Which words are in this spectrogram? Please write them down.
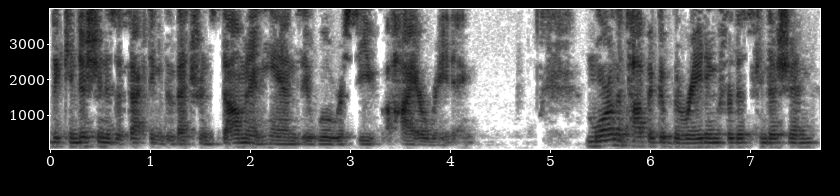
the condition is affecting the veteran's dominant hand, it will receive a higher rating. More on the topic of the rating for this condition,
